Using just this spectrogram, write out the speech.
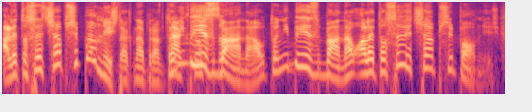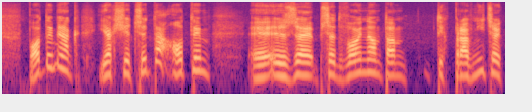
Ale to sobie trzeba przypomnieć tak naprawdę. To Tak, niby to jest są- banał, to niby jest banał, ale to sobie trzeba przypomnieć. Po tym jak, jak się czyta o tym, e, że przed wojną tam tych prawniczek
